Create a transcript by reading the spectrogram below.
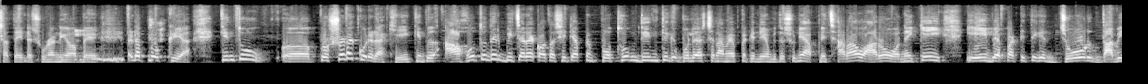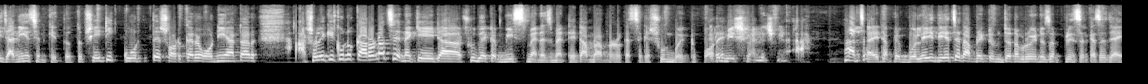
সাথে এটা শুনানি হবে এটা প্রক্রিয়া। কিন্তু প্রশ্নটা করে রাখি কিন্তু আহতদের বিচারের কথা সেটি আপনি প্রথম দিন থেকে বলে আসছেন আমি আপনাকে নিয়মিত শুনি আপনি ছাড়াও আরও অনেকেই এই ব্যাপারটি থেকে জোর দাবি জানিয়েছেন কিন্তু। তো সেইটি করতে সরকারের অনিয়াটার আসলে কি কোনো কারণ আছে? নাকি এটা শুধু একটা মিসম্যানেজমেন্ট এটা আমরা আপনার কাছ থেকে শুনব একটু পরে। মিসম্যানেজমেন্ট আচ্ছা এটা আপনি বলেই দিয়েছেন আপনি একটু জনাব রুইন হোসেন প্রিন্সের কাছে যাই।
